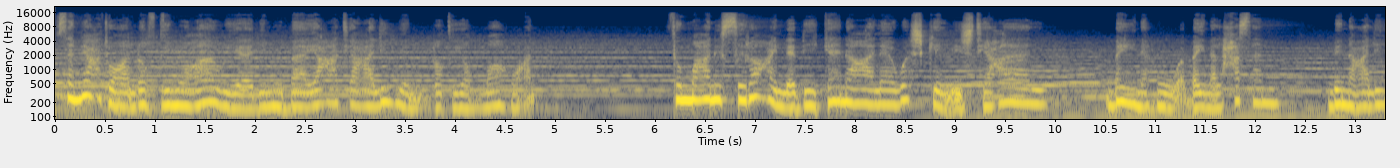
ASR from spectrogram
سمعت عن رفض معاوية لمبايعة علي رضي الله عنه. ثم عن الصراع الذي كان على وشك الاشتعال بينه وبين الحسن بن علي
